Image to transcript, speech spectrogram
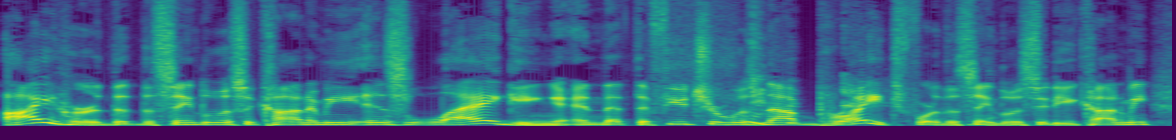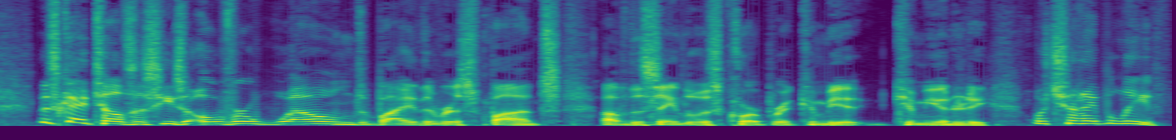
I heard that the St. Louis economy is lagging and that the future was not bright for the St. Louis City economy. This guy tells us he's overwhelmed by the response of the St. Louis corporate commu- community. What should I believe?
